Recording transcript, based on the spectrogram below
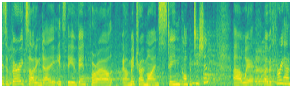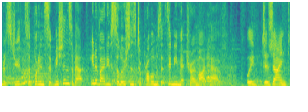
Today's a very exciting day. It's the event for our, our Metro Minds STEAM competition, uh, where over 300 students have put in submissions about innovative solutions to problems that Sydney Metro might have. We've designed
